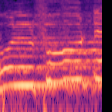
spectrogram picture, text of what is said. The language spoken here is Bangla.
ফুল ফুটে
